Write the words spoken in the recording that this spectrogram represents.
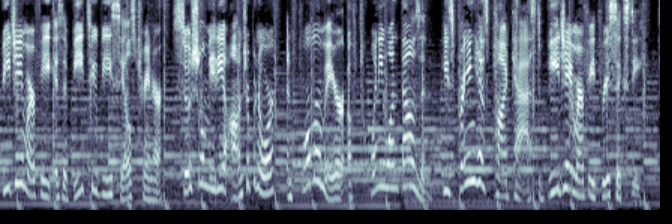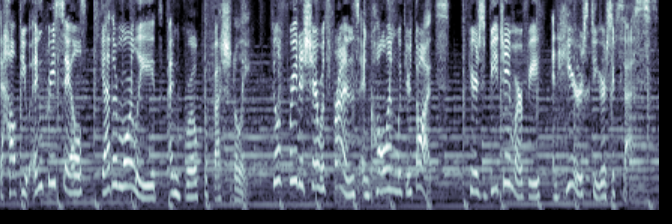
BJ Murphy is a B2B sales trainer, social media entrepreneur, and former mayor of 21,000. He's bringing his podcast, BJ Murphy 360, to help you increase sales, gather more leads, and grow professionally. Feel free to share with friends and call in with your thoughts. Here's BJ Murphy, and here's to your success.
